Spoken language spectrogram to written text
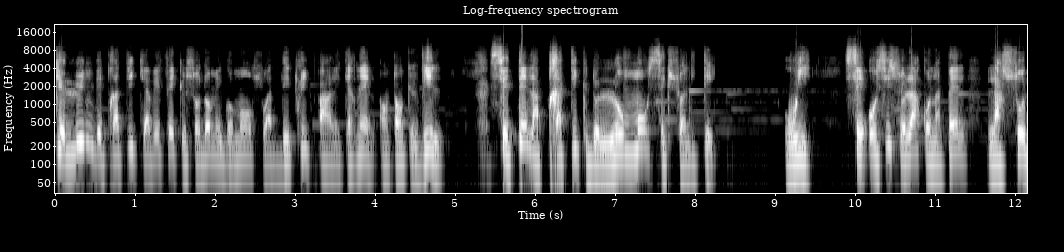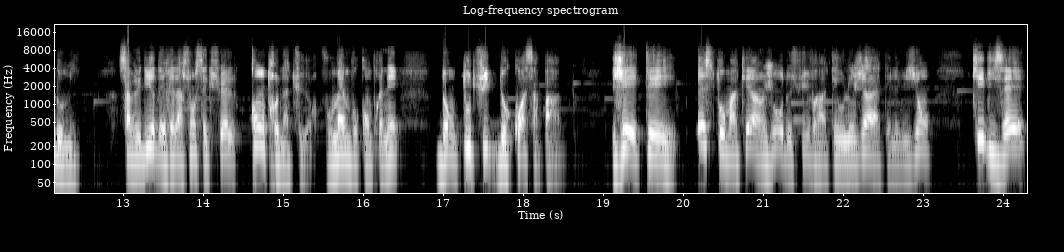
que l'une des pratiques qui avait fait que Sodome et Gomorre soient détruites par l'Éternel en tant que ville, c'était la pratique de l'homosexualité. Oui, c'est aussi cela qu'on appelle la sodomie. Ça veut dire des relations sexuelles contre nature. Vous-même, vous comprenez donc tout de suite de quoi ça parle. J'ai été estomaqué un jour de suivre un théologien à la télévision qui disait,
